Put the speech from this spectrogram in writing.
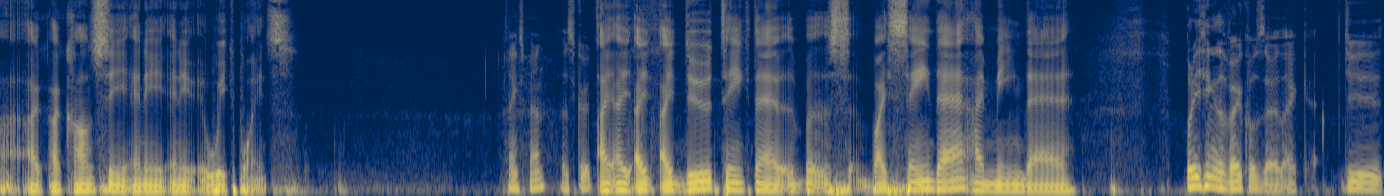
Uh, I I can't see any any weak points. Thanks, man. That's good. I I, I, I do think that by saying that I mean that What do you think of the vocals though? Like, do you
